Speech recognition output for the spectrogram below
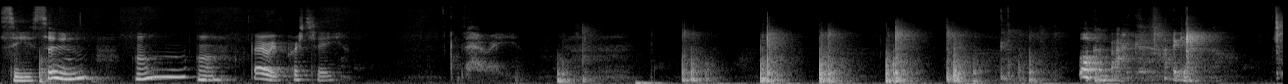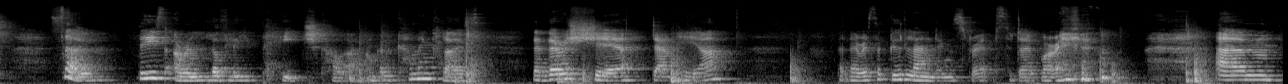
See you soon. Mm -mm. Very pretty. Very. Welcome back again. So, these are a lovely peach colour. I'm going to come in close. They're very sheer down here, but there is a good landing strip, so don't worry. um,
